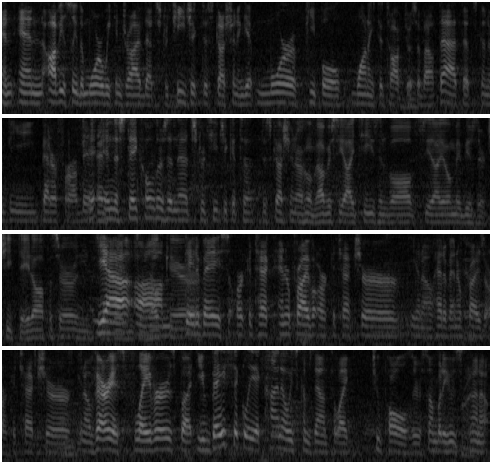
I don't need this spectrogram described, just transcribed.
and, and obviously, the more we can drive that strategic discussion and get more of people wanting to talk to us about that, that's going to be better for our business. And the stakeholders in that strategic discussion are whom? Obviously, IT's involved, CIO, maybe is their chief data officer? And Yeah. Database architect, enterprise architecture, you know, head of enterprise architecture, you know, various flavors. But you basically, it kind of always comes down to like two poles. There's somebody who's kind of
